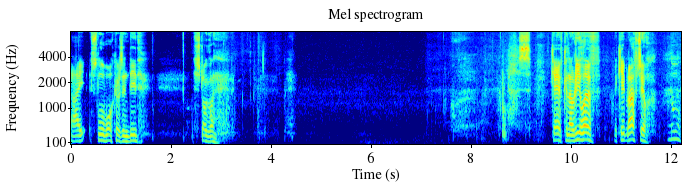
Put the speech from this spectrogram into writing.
Aye, slow walkers indeed. Struggling. Yes. Kev, can I relive the Cape Wrath Trail? No,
